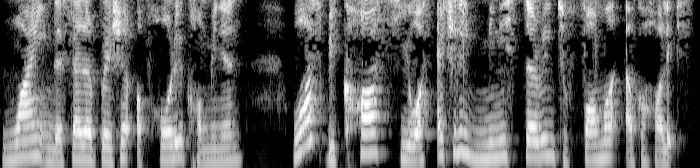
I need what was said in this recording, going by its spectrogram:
wine in the celebration of Holy Communion was because he was actually ministering to former alcoholics.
